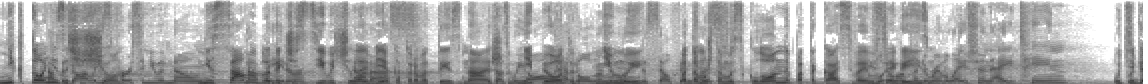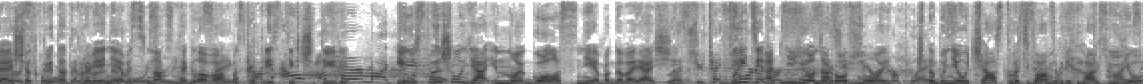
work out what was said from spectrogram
Никто не защищен. Не самый благочестивый человек, которого ты знаешь, ни Петр, ни мы, потому что мы склонны потакать своему эгоизму. У тебя еще открыто Откровение, 18 глава, посмотри стих 4. «И услышал я иной голос с неба, говорящий, «Выйди от нее, народ мой, чтобы не участвовать вам в грехах ее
